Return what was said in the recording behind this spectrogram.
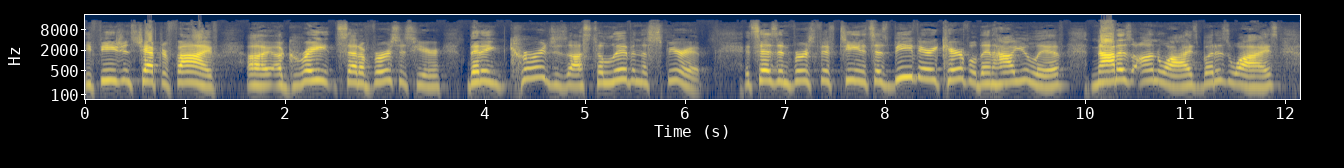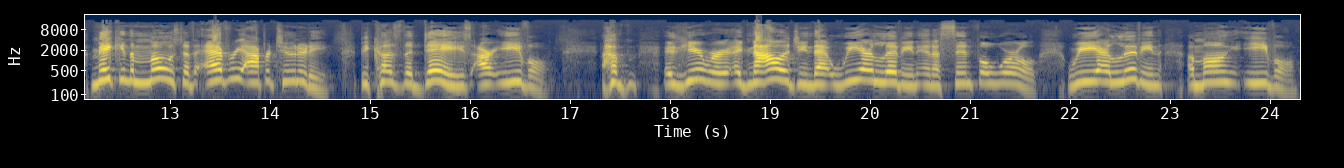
Ephesians chapter 5, uh, a great set of verses here that encourages us to live in the Spirit. It says in verse 15, it says, Be very careful then how you live, not as unwise, but as wise, making the most of every opportunity, because the days are evil. Um, and here we're acknowledging that we are living in a sinful world. We are living among evil.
